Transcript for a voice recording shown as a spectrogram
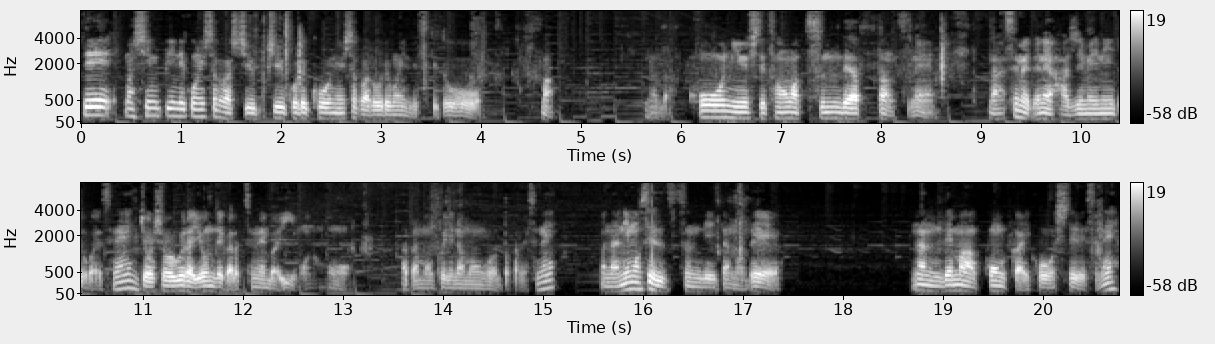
で、まあ、新品で購入したか中、中古で購入したかどうでもいいんですけど、まあ、なんだ、購入してそのまま積んでやったんですね。なせめてね、初めにとかですね、序章ぐらい読んでから積めばいいものも、あとは目次の文言とかですね。まあ、何もせず積んでいたので、なんでまあ今回こうしてですね、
